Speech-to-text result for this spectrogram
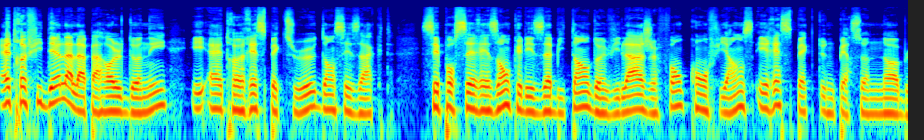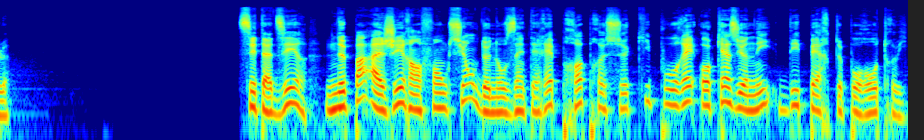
Être fidèle à la parole donnée et être respectueux dans ses actes. C'est pour ces raisons que les habitants d'un village font confiance et respectent une personne noble c'est-à-dire ne pas agir en fonction de nos intérêts propres, ce qui pourrait occasionner des pertes pour autrui.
